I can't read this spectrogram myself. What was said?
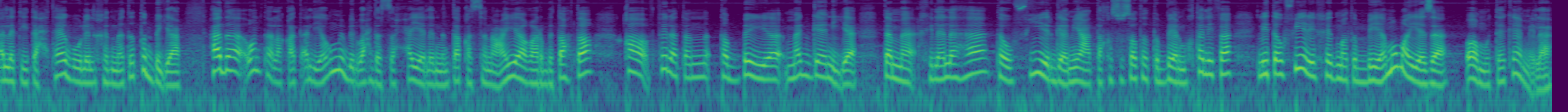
التي تحتاج للخدمات الطبية. هذا وانطلقت اليوم بالوحدة الصحية للمنطقة الصناعية غرب طهطة قافلة طبية مجانية. تم خلالها توفير جميع التخصصات الطبية المختلفة لتوفير خدمة طبية مميزة ومتكاملة.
